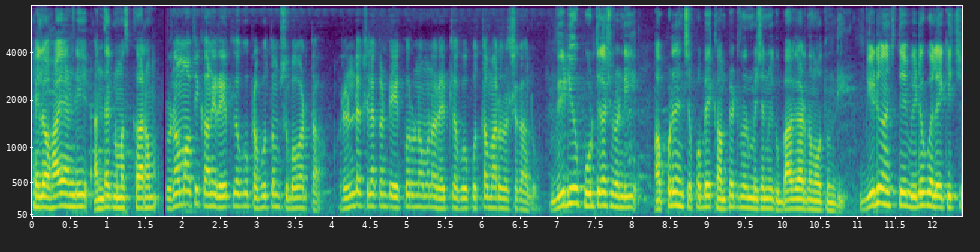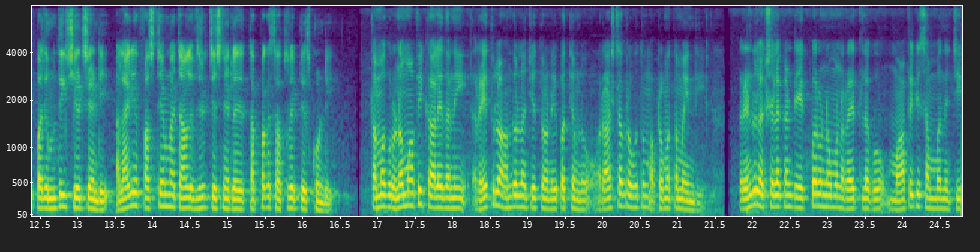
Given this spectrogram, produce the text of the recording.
హలో హాయ్ అండి. అందరికి నమస్కారం. రుణమాఫీ కాని రైతులకు ప్రభుత్వం శుభవార్త. రెండు లక్షల కంటే ఎక్కువ రుణమున్న రైతులకు కొత్త మార్గదర్శకాలు. వీడియో పూర్తిగా చూడండి. అప్పుడు నేను చెప్పబోయే కంప్లీట్ ఇన్ఫర్మేషన్ మీకు బాగా అర్థమవుతుంది. వీడియో నచ్చితే వీడియోకు లైక్ ఇచ్చి పది మందికి షేర్ చేయండి. అలాగే ఫస్ట్ టైం నా ఛానల్ విజిట్ చేసినట్లయితే తప్పక సబ్స్క్రైబ్ చేసుకోండి. తమకు రుణమాఫీ కాలేదని రైతులు ఆందోళన చేస్తున్న నేపథ్యంలో రాష్ట్ర ప్రభుత్వం అప్రమత్తమైంది. రెండు లక్షల కంటే ఎక్కువ రుణమున్న రైతులకు మాఫీకి సంబంధించి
